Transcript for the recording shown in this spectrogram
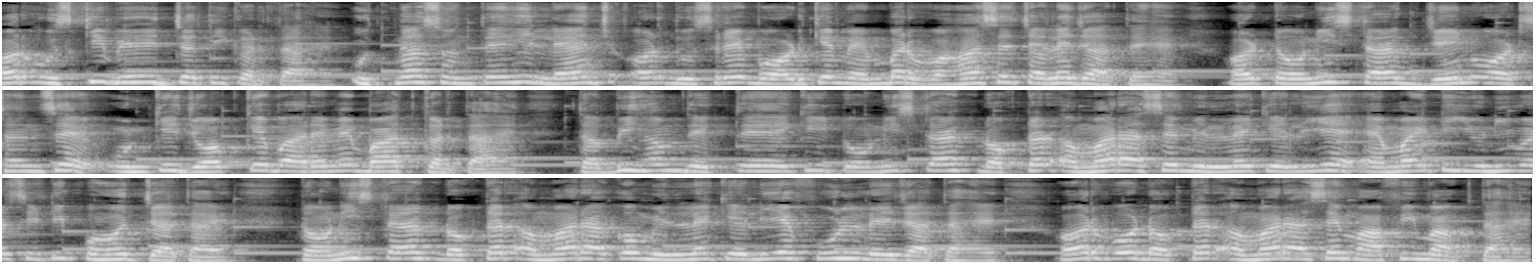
और उसकी बेइज्जती करता है। उतना सुनते ही लेंच और दूसरे बोर्ड के मेंबर वहाँ से चले जाते हैं और टोनी स्टार्क जेन वॉटसन से उनकी जॉब के बारे में बात करता है। तभी हम देखते हैं कि टोनी स्टार्क डॉक्टर अमारा से मिलने के लिए एमआईटी यूनिवर्सिटी पहुँच जाता है। टोनी स्टार्क डॉक्टर अमारा को मिलने के लिए फूल ले जाता है और वो डॉक्टर अमारा से माफ़ी माँगता है।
